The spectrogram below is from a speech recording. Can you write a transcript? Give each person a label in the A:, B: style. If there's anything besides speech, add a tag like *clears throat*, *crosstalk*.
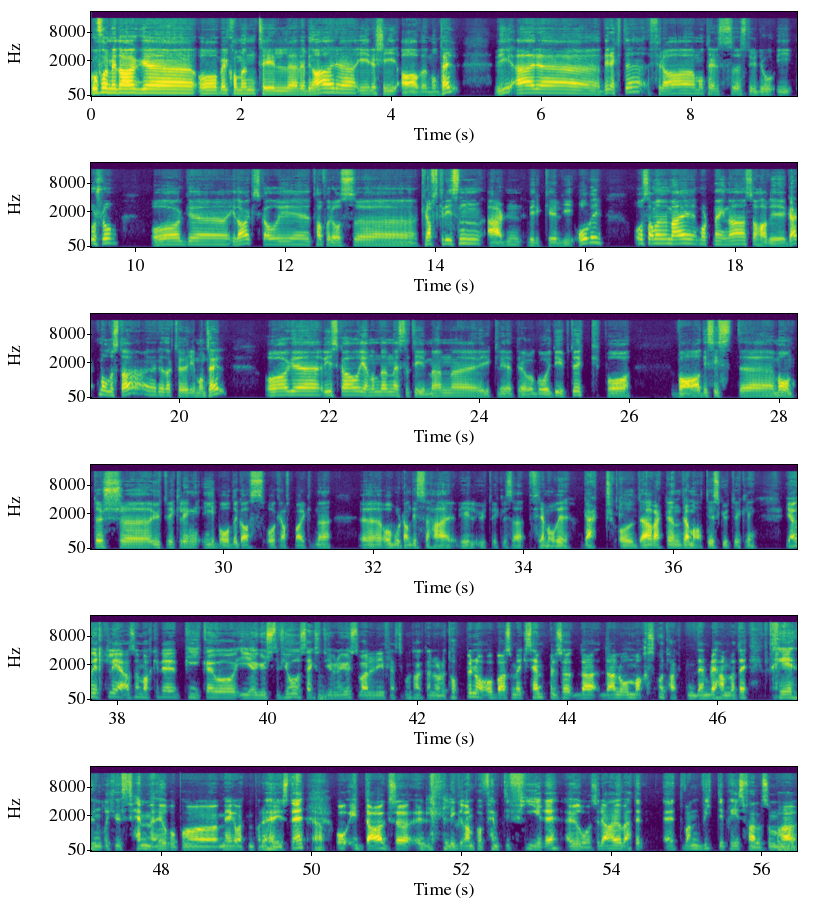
A: God formiddag eh, og velkommen til webinar eh, i regi av Montell. Vi er eh, direkte fra Montells studio i Oslo. Og i dag skal vi ta for oss kraftkrisen. Er den virkelig over? Og sammen med meg, Morten Egna, så har vi Gert Mollestad, redaktør i Montell. Og vi skal gjennom den neste timen virkelig prøve å gå i dypdykk på hva de siste måneders eh, utvikling i både gass- og kraftmarkedene eh, og hvordan disse her vil utvikle seg fremover. Gert. Og det har vært en dramatisk utvikling.
B: Ja, virkelig. Altså, markedet pika jo i august i fjor. 26. august var det de fleste kontraktene nådde toppen. Og, og, bare som eksempel, så da, da lå Mars-kontrakten Den ble handla til 325 euro på megawatten på det høyeste. Ja. Og i dag så *laughs* ligger han på 54 euro. Så det har jo vært et et vanvittig prisfall som har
